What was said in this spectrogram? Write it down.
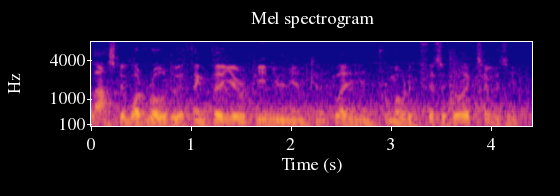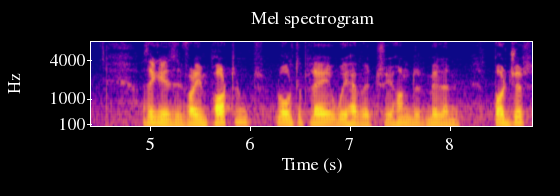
lastly, what role do you think the European Union can play in promoting physical activity? I think it's a very important role to play. We have a 300 million budget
